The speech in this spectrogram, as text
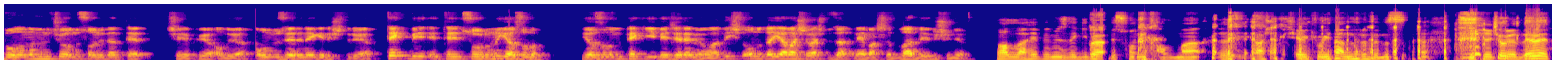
donanımının çoğunu Sony'den te, şey yapıyor, alıyor. Onun üzerine geliştiriyor. Tek bir te, sorunu yazılım. Yazılımı pek iyi beceremiyorlardı. İşte onu da yavaş yavaş düzeltmeye başladılar diye düşünüyorum. Vallahi hepimizde gidip bir Sony alma e, aşk şevki uyandırdınız. Teşekkür Çok ederim. evet.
